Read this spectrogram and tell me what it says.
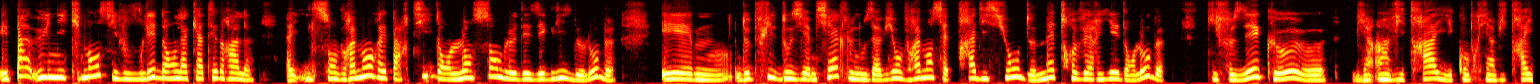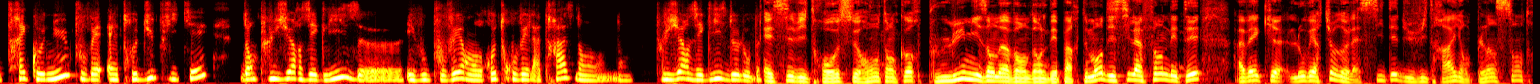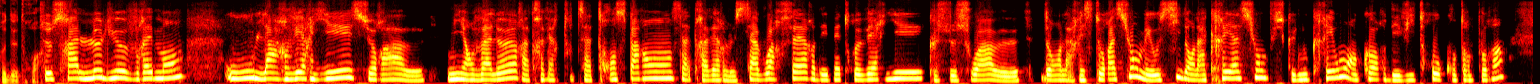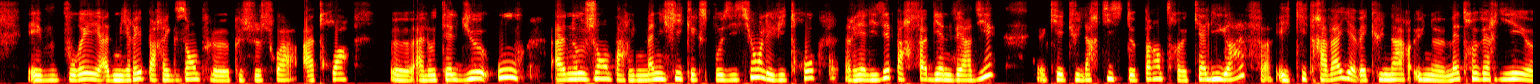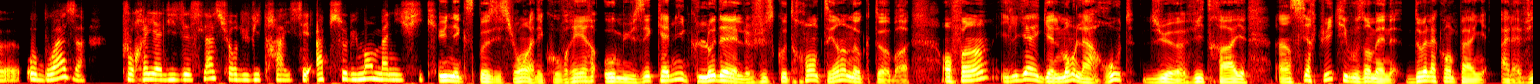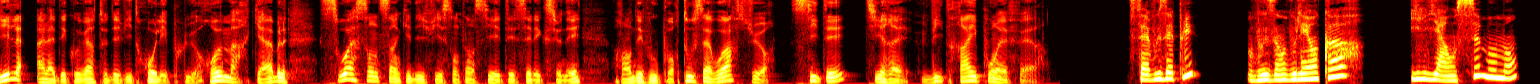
et pas uniquement, si vous voulez, dans la cathédrale. Euh, Ils sont vraiment répartis dans l'ensemble des églises de l'Aube. Et depuis le XIIe siècle, nous avions vraiment cette tradition de maître verrier dans l'Aube qui faisait que euh, bien un vitrail, y compris un vitrail très connu, pouvait être dupliqué dans plusieurs églises euh, et vous pouvez en retrouver la trace dans, dans plusieurs églises de l'Aube. Et ces vitraux seront encore plus mis en avant dans le département d'ici la fin de l'été avec l'ouverture de la Cité du Vitrail en plein centre de Troyes. Ce sera le lieu vraiment où l'art verrier sera euh, mis en valeur à travers toute sa transparence, à travers le savoir-faire des maîtres verriers, que ce soit euh, dans la restauration, mais aussi dans la création, puisque nous créons encore des vitraux contemporains. Et vous pourrez admirer, par exemple, que ce soit à Troyes, euh, à l'Hôtel Dieu ou à Nogent par une magnifique exposition, les vitraux réalisés par Fabienne Verdier, euh, qui est une artiste peintre calligraphe et qui travaille avec une maître verrier euh, auboise pour réaliser cela sur du vitrail. C'est absolument magnifique. Une exposition à découvrir au musée Camille Claudel jusqu'au 31 octobre. Enfin, il y a également la route du vitrail, un circuit qui vous emmène de la campagne à la ville, à la découverte des vitraux les plus remarquables. 65 édifices ont ainsi été sélectionnés. Rendez-vous pour tout savoir sur cité-vitrail.fr. Ça vous a plu? Vous en voulez encore? Il y a en ce moment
